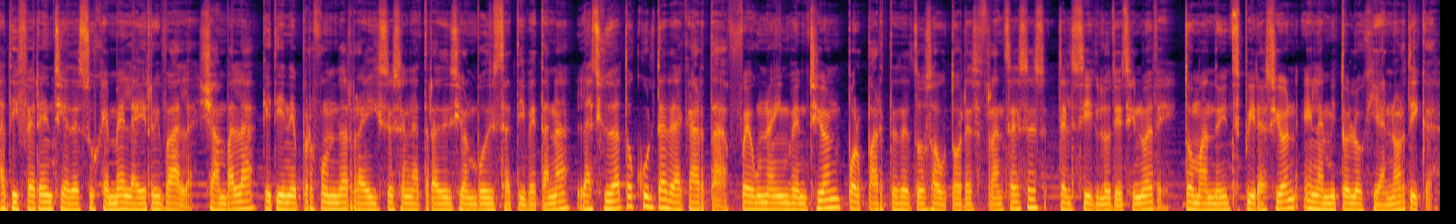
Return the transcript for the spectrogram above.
A diferencia de su gemela y rival, Shambhala, que tiene profundas raíces en la tradición budista tibetana, la ciudad oculta de Agartha fue una invención por parte de dos autores franceses del siglo XIX, tomando inspiración en la mitología nórdica.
